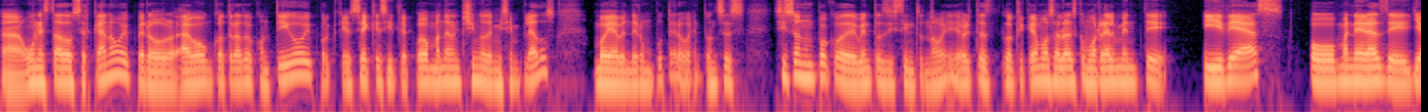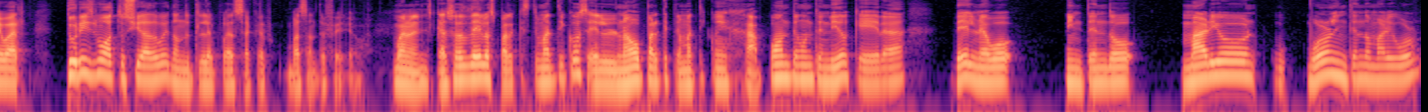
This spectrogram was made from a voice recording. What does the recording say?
ah, un estado cercano, güey, pero hago un contrato contigo y porque sé que si te puedo mandar un chingo de mis empleados, voy a vender un putero, güey. Entonces, sí son un poco de eventos distintos, ¿no, güey? Ahorita lo que queremos hablar es como realmente ideas o maneras de llevar turismo a tu ciudad, güey, donde te le puedas sacar bastante feria, güey. Bueno, en el caso de los parques temáticos, el nuevo parque temático en Japón, tengo entendido que era del nuevo Nintendo Mario World, Nintendo Mario World,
